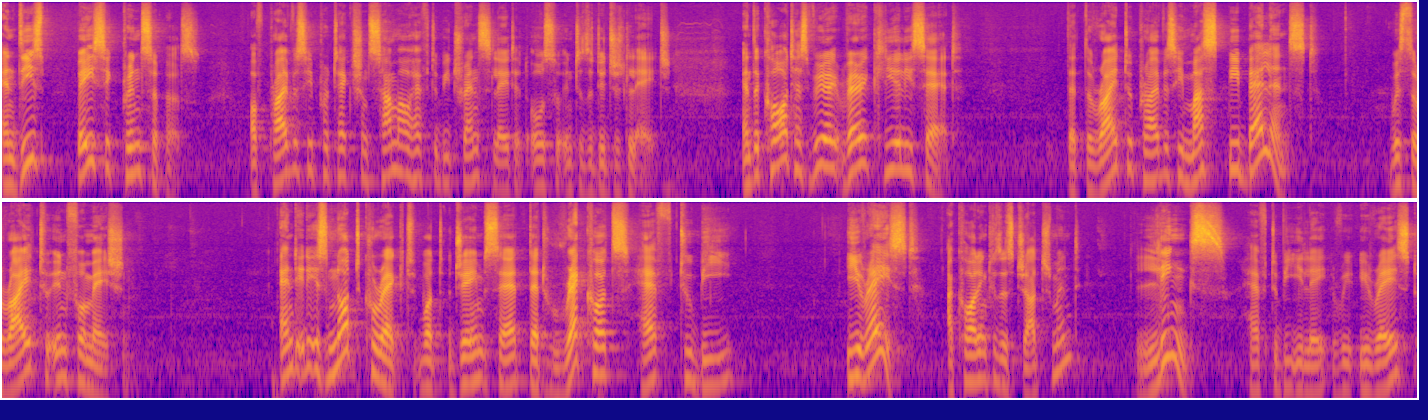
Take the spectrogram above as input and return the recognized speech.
And these basic principles of privacy protection somehow have to be translated also into the digital age. And the court has very, very clearly said that the right to privacy must be balanced with the right to information. And it is not correct what James said that records have to be erased. According to this judgment, links have to be erased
